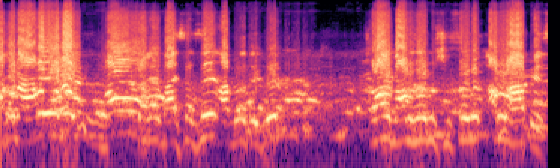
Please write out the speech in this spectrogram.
এখন আরও অনেক বাইস আছে, আপনারা দেখবেন। সবাই ভালো থাকবেন, সুস্থ থাকবেন। আল্লাহ হাফেজ।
